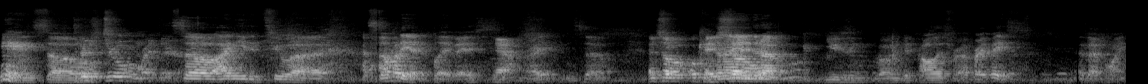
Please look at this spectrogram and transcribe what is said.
and so There's two of them right there. so I needed to uh, somebody had to play bass, Yeah. right? And so And so, okay, then so. I ended up using going to college for upright bass at that point.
